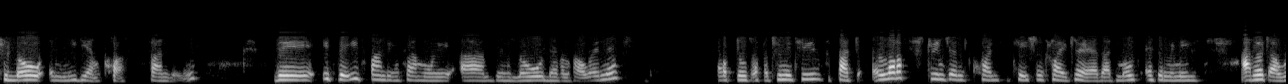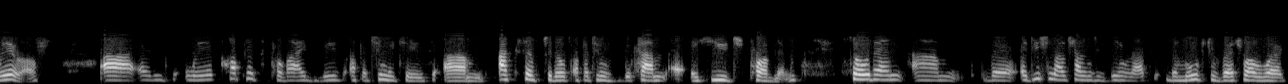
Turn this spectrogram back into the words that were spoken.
to low and medium cost funding. They, if there is funding somewhere, um, there's a low level of awareness of those opportunities, but a lot of stringent qualification criteria that most SMEs are not aware of. Uh, and where corporates provide these opportunities, um, access to those opportunities become a, a huge problem. So then um, the additional challenges being that the move to virtual work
